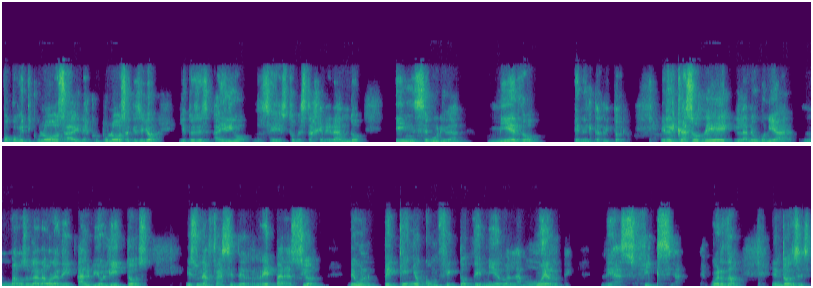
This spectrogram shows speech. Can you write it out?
poco meticulosa, inescrupulosa, qué sé yo. Y entonces ahí digo, no sé, esto me está generando inseguridad, miedo en el territorio. En el caso de la neumonía, vamos a hablar ahora de alveolitos, es una fase de reparación de un pequeño conflicto de miedo a la muerte, de asfixia. ¿De acuerdo? Entonces,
